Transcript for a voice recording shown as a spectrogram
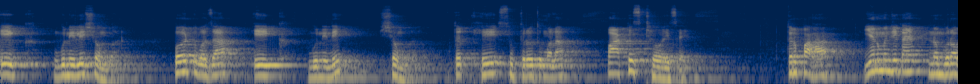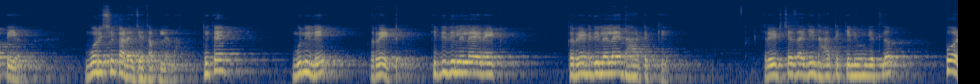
एक गुणिले शंभर. पट वजा एक गुणिले शंभर. तर हे सूत्र तुम्हाला पाठच ठेवायचं आहे तर पहा एन म्हणजे काय? नंबर ऑफ इयर वर्ष काढायचे आहेत आपल्याला. ठीक आहे? गुणिले रेट किती दिलेला आहे रेट तर रेट दिलेला आहे दहा टक्के. रेटच्या जागी दहा टक्के लिहून घेतलं. पट.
